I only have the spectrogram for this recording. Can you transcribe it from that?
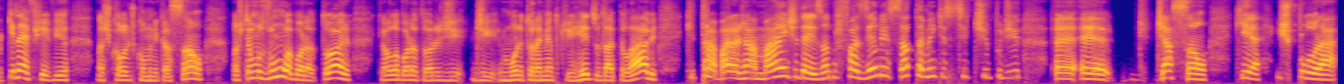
Aqui na FGV, na Escola de Comunicação, nós temos um laboratório, que é o Laboratório de, de Monitoramento de Redes, o DAPLab, que trabalha já há mais de 10 anos fazendo exatamente esse tipo de, é, é, de ação, que é explorar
